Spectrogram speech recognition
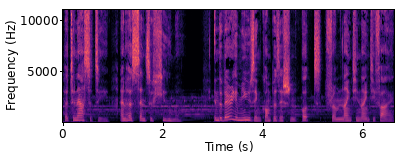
her tenacity, and her sense of humor. In the very amusing composition Hôte from 1995,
